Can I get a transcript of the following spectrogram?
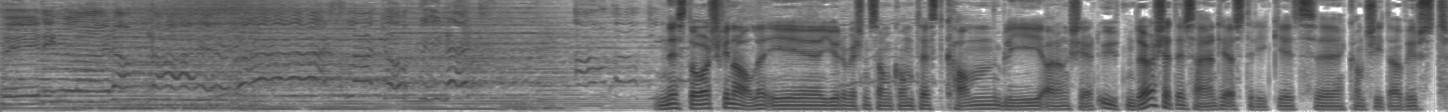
fading light of Neste års finale i Eurovision Song Contest kan bli arrangert utendørs etter seieren til Østerrikes eh, Conchita Würst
